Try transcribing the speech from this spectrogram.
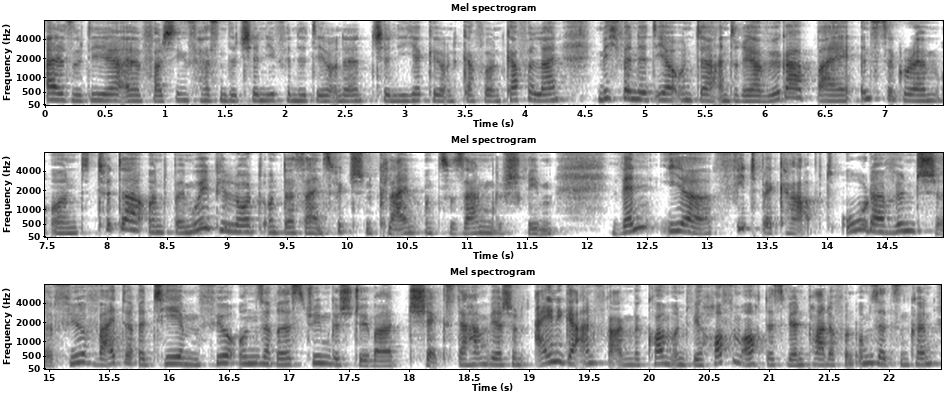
Also die äh, Faschingshassende Jenny findet ihr unter Jenny Jecke und Gaffer und Gafferlein. Mich findet ihr unter Andrea Wöger bei Instagram und Twitter und bei Muipilot unter Science Fiction klein und zusammengeschrieben. Wenn ihr Feedback habt oder Wünsche für weitere Themen für unsere Streamgestöber-Checks, da haben wir schon einige Anfragen bekommen und wir hoffen auch, dass wir ein paar davon umsetzen können.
